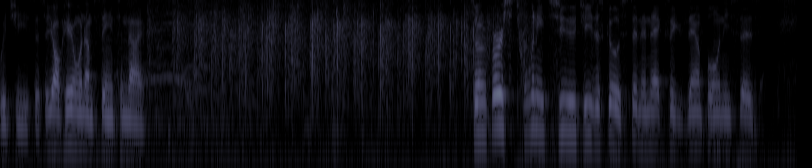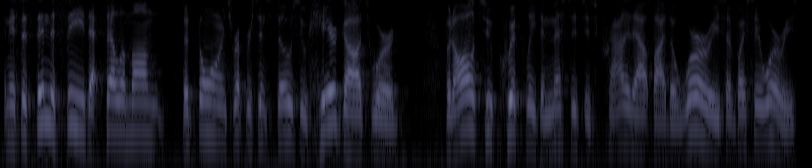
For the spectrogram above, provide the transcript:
with Jesus. Are y'all hearing what I'm saying tonight? So in verse 22, Jesus goes to the next example and he says, and it says, Then the seed that fell among the thorns represents those who hear God's word, but all too quickly the message is crowded out by the worries. Everybody say worries.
